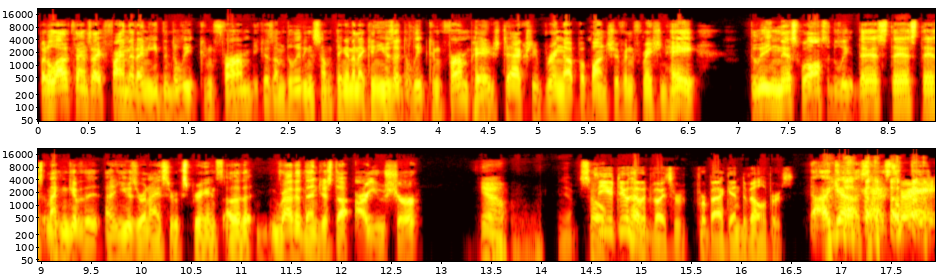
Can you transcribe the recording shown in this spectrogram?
But a lot of times I find that I need the delete confirm because I'm deleting something and then I can use that delete confirm page to actually bring up a bunch of information. Hey, deleting this will also delete this, this, this, and I can give the a user a nicer experience other than rather than just a, are you sure? Yeah. So, So you do have advice for, for back end developers. I guess That's right.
